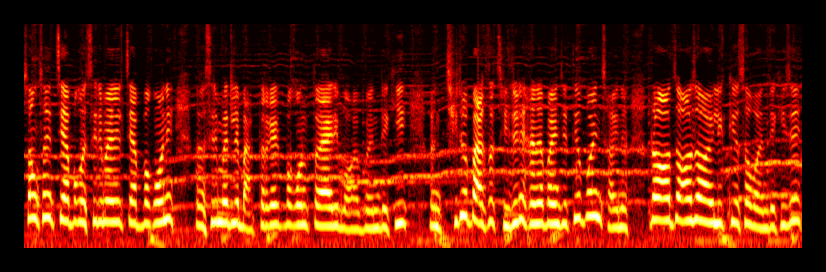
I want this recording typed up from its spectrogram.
सँगसँगै चिया पकाउने श्रीमानले चिया पकाउने श्रीमतीले भात तरकारी पकाउने तयारी भयो भनेदेखि अनि छिटो पाक्छ छिटो नै खान पाइन्छ। त्यो पनि छैन। र अझ अझ अहिले के छ भनेदेखि चाहिँ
